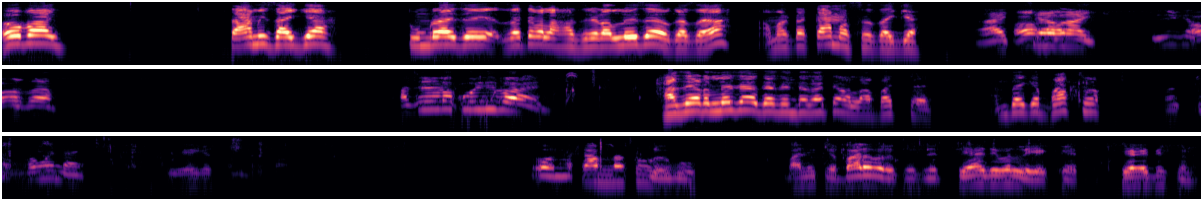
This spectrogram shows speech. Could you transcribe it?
ও ভাই তা আমি যাই গিয়া। তোমরা এই যে যাইতে পারলা হাজিরা লই যাও গাজা হ্যাঁ? আমার একটা কাম আছে যাই গিয়া। আচ্ছা ভাই। ঠিক আছে যাম। হাজারটা কই দিবেন? হাজিরা লই যাও গাজা যাইতে পারলা বাচ্চা আমি যাই গিয়া বাঁচো সময় নাই। হয়ে গেছে আমরা কাম। ও না কাম না করলে হইব। মালিকে বারে বারে কইছে টিয়া দিবার লাগে খেত। টিয়া দিছ না।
